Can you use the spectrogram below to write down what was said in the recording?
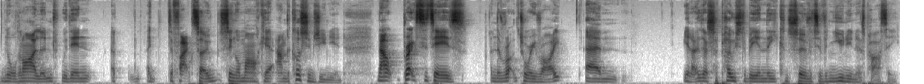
Northern Ireland within a, a de facto single market and the customs union. Now, Brexiteers and the Tory right, um, you know, they're supposed to be in the Conservative and Unionist Party.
